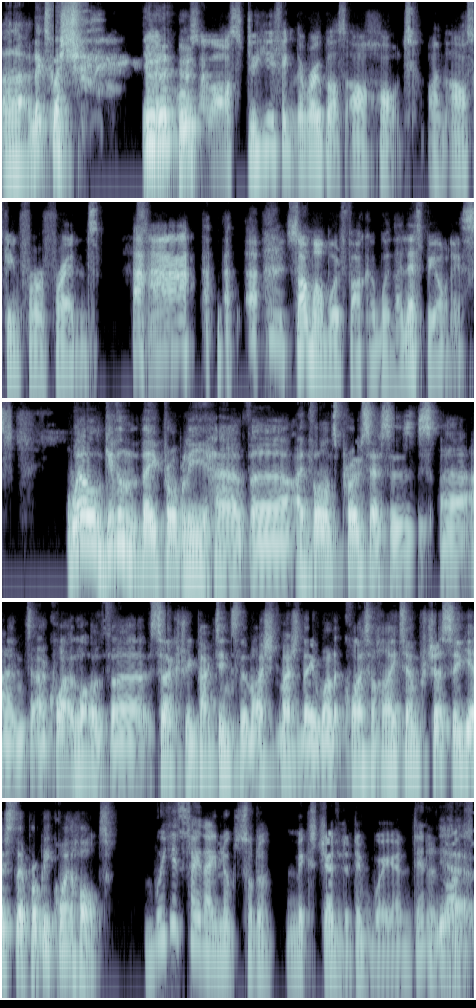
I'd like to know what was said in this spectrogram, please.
Uh, next question. Dylan also asked, "Do you think the robots are hot?" I'm asking for a friend. Someone would fuck them, wouldn't they? Let's be honest. Well, given that they probably have uh, advanced processors uh, and uh, quite a lot of uh, circuitry packed into them, I should imagine they run at quite a high temperature. So yes, they're probably quite hot. We did say they looked sort of mixed gender, didn't we? And Dylan Yeah. likes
